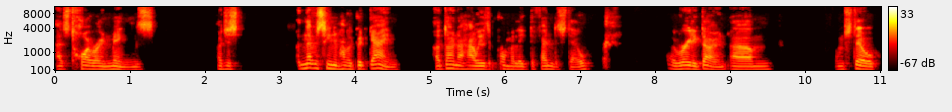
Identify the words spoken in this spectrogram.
as Tyrone Mings, I just I've never seen him have a good game. I don't know how he's a Premier League defender still. I really don't. Um, I'm still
